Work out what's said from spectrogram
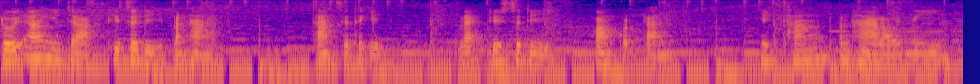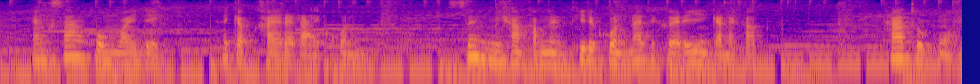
โดยอ้างอิงจากทฤษฎีปัญหา ทางเศรษฐกิจ และทฤษฎีความกดดัน อีกทั้งปัญหาเหล่านี้ยังสร้างปมวัยเด็กให้กับใครหลาย ๆ คน ซึ่งมีคำคำหนึ่งที่ทุกคนน่าจะเคยได้ยินกันนะครับ ถ้าถูกหวย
